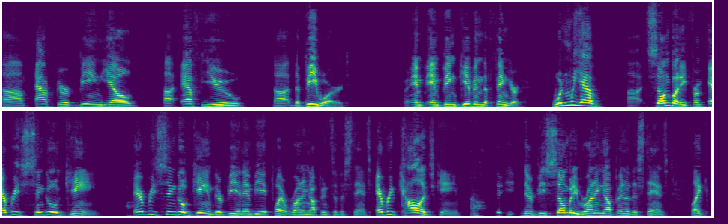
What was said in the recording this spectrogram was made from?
um, after being yelled uh, "f you," uh, the B word, and and being given the finger, wouldn't we have uh, somebody from every single game every single game there'd be an NBA player running up into the stands. Every college game, there'd be somebody running up into the stands. Like,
